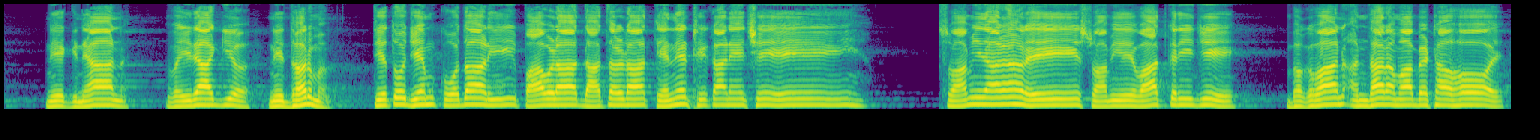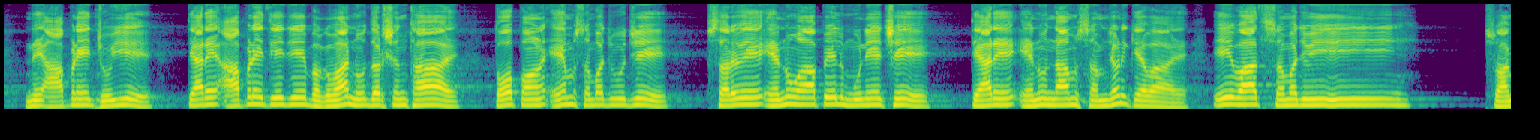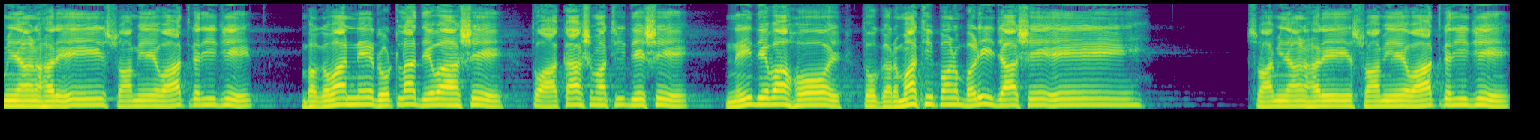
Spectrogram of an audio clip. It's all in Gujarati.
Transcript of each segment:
ને જ્ઞાન, વૈરાગ્ય, ને ધર્મ. તે તો જેમ કોદાળી, પાવડા, દાતરડા તેને ઠેકાણે છે. સ્વામિનારાયણ રે સ્વામીએ વાત કરી જે ભગવાન અંધારામાં બેઠા હોય, ને આપણે જોઈએ, ત્યારે આપણે તે જે ભગવાનનું દર્શન થાય, તો પણ એમ સમજવું જે, સર્વે એનું આપેલ મુને છે ત્યારે એનું નામ સમજણ કહેવાય. એ વાત સમજવી. સ્વામિનારાયણ હરે સ્વામીએ વાત કરી જે ભગવાનને રોટલા દેવા હશે તો આકાશમાંથી દેશે, નહીં દેવા હોય તો ઘરમાંથી પણ બળી જશે. સ્વામિનારાયણ હરે સ્વામીએ વાત કરી જે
